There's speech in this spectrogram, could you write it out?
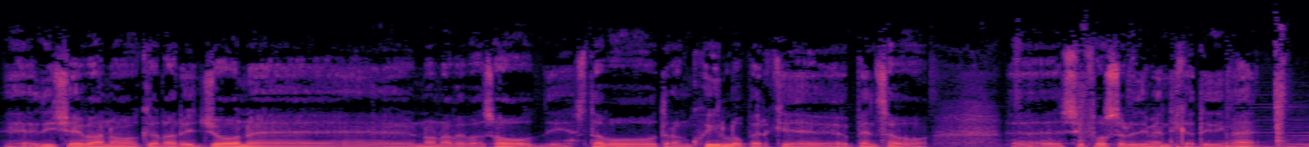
e dicevano che la regione non aveva soldi. Stavo tranquillo perché pensavo eh, si fossero dimenticati di me.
